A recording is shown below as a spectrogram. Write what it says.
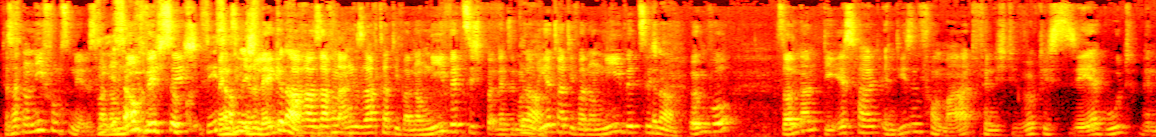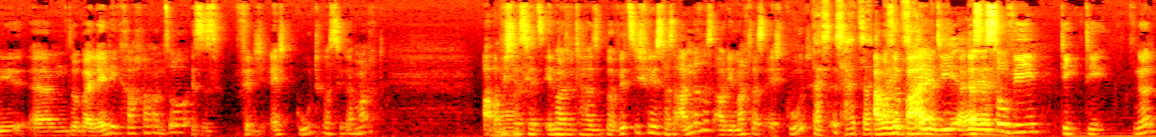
Das hat noch nie funktioniert. Es war noch nie auch nicht so- witzig, sie wenn sie ihre Lady genau. Angesagt hat. Die war noch nie witzig, wenn sie Genau. moderiert hat. Die war noch nie witzig Genau. irgendwo. Sondern die ist halt in diesem Format, finde ich die wirklich sehr gut. Wenn die ähm, so bei Lady Kracher und so, ist es, finde ich, echt gut, was sie da macht. Aber ob ich das jetzt immer total super witzig finde, ist was anderes, aber die macht das echt gut. Das ist halt Sat. Aber 1 sobald die, das äh, ist so wie die, die, ne,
